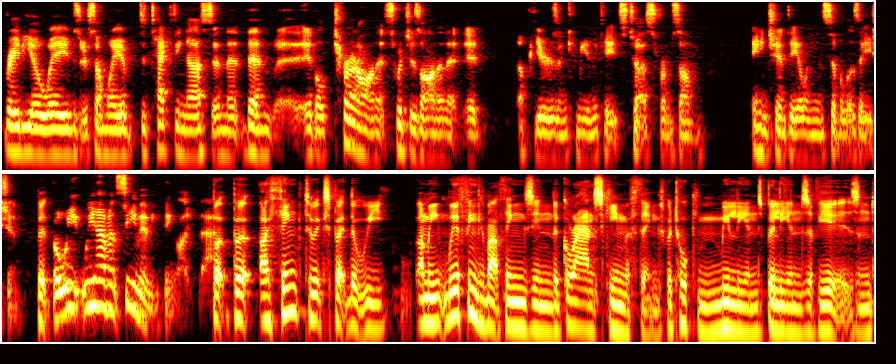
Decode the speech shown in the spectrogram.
radio waves or some way of detecting us and then, then it'll turn on it switches on and it, it appears and communicates to us from some ancient alien civilization But- but we, we haven't seen anything like that But but I think to expect that we, I mean, we're thinking about things in the grand scheme of things. We're talking millions, billions of years, and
